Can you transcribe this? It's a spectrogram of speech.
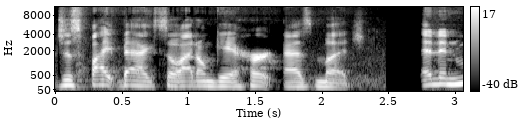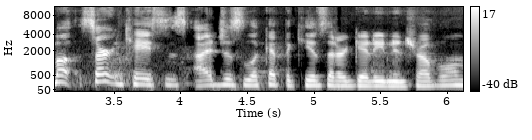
just fight back so I don't get hurt as much. And in mo- certain cases, I just look at the kids that are getting in trouble.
